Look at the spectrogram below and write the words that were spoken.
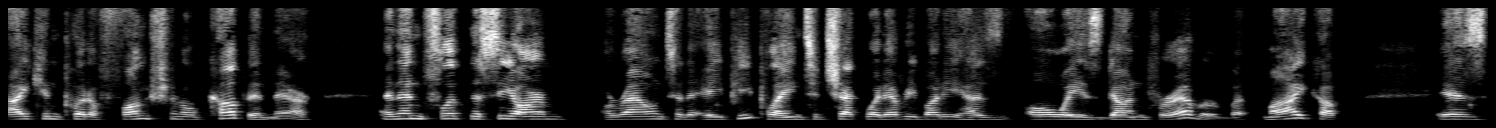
I can put a functional cup in there and then flip the C-arm around to the AP plane to check what everybody has always done forever. But my cup is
